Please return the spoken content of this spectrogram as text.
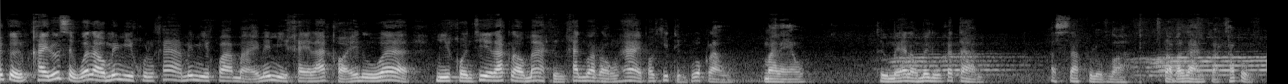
ถ้าเกิดใครรู้สึกว่าเราไม่มีคุณค่า ไม่มีความหมาย ไม่มีใครรักขอให้รู้ว่า มีคนที่รักเรามากถึงขั้นว่าร้องไห้ เพราะคิดถึงพวกเรามาแล้ว ถึงแม้เราไม่รู้ก็ตามอัสซาฟุลลอฮ์ตอบอาจารย์ก่อนครับผม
